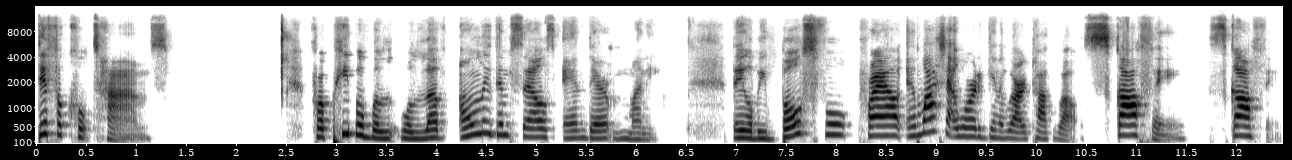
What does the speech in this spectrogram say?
difficult times. For people will, will love only themselves and their money. They will be boastful, proud, and watch that word again that we already talked about scoffing, scoffing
